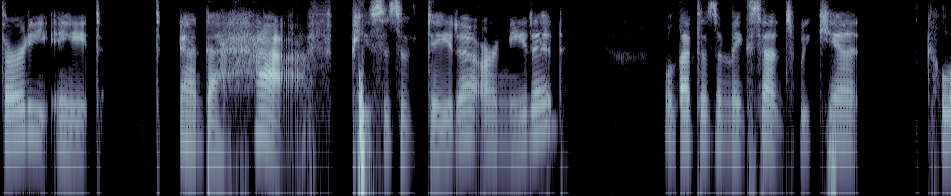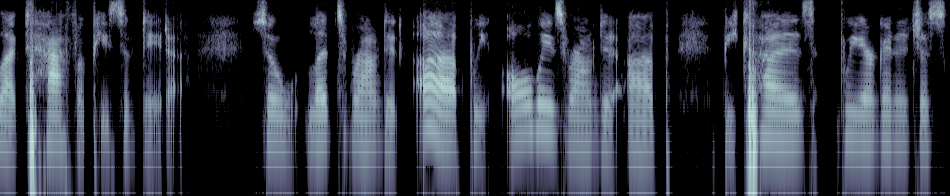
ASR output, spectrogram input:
38 and a half pieces of data are needed well, that doesn't make sense. We can't collect half a piece of data. So let's round it up. We always round it up because we are going to just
